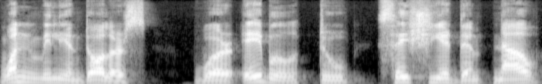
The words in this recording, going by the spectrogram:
$1 million were able to satiate them, now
